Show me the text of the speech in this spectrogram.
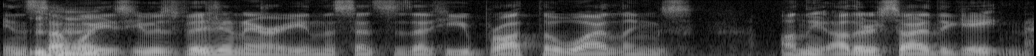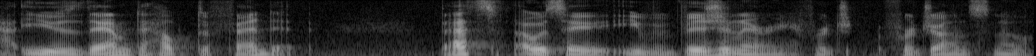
in some Mhm. ways he was visionary in the senses that he brought the wildlings on the other side of the gate and used them to help defend it. That's I would say even visionary for for Jon Snow.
